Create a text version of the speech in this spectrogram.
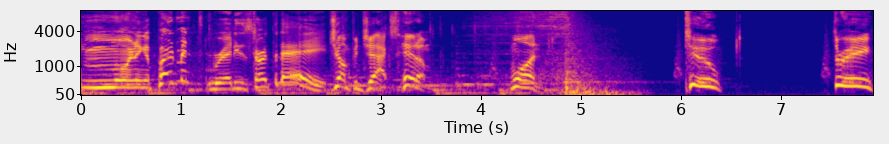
morning, apartment. Ready to start the day. Jumping jacks, hit them. One, two, three.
